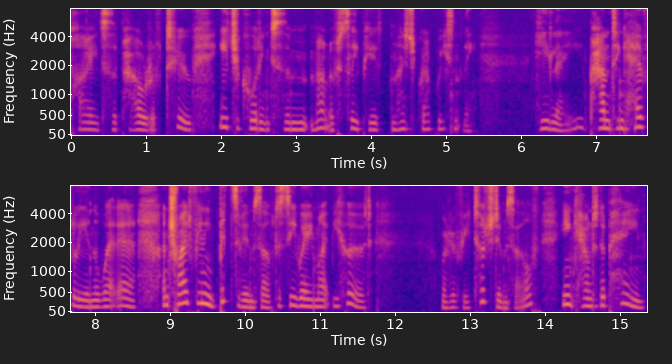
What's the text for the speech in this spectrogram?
pi to the power of 2, each according to the amount of sleep he had managed to grab recently. He lay, panting heavily in the wet air, and tried feeling bits of himself to see where he might be hurt. Wherever he touched himself, he encountered a pain.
